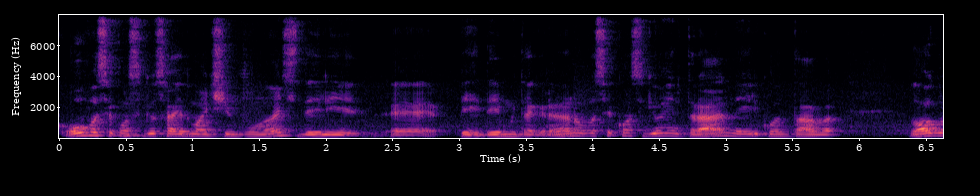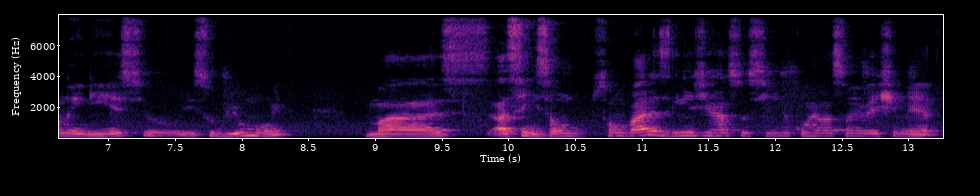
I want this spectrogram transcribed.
ou você conseguiu sair do ativo antes dele é, perder muita grana, ou você conseguiu entrar nele quando estava logo no início e subiu muito. Mas, assim, são, são várias linhas de raciocínio com relação ao investimento.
